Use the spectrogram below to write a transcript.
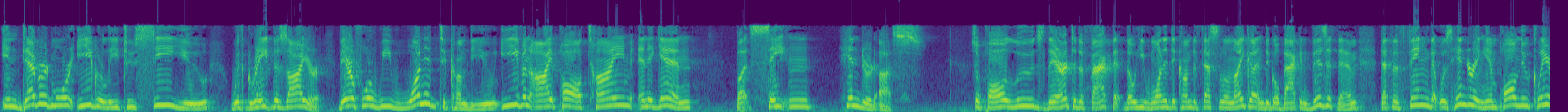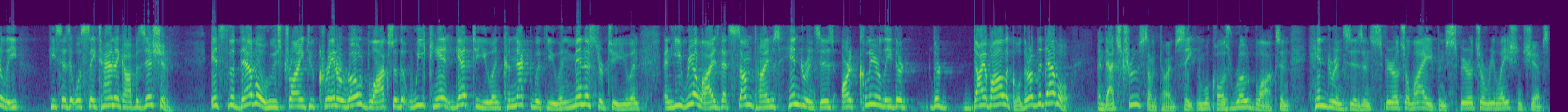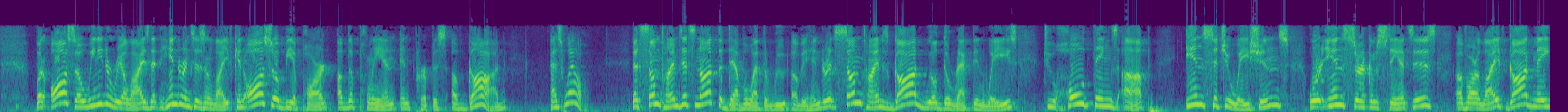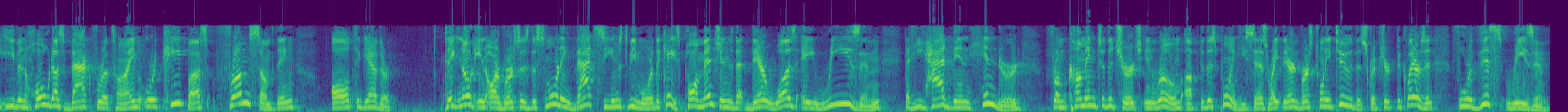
endeavored more eagerly to see you with great desire. Therefore, we wanted to come to you, even I, Paul, time and again, but Satan hindered us. So Paul alludes there to the fact that though he wanted to come to Thessalonica and to go back and visit them, that the thing that was hindering him, Paul knew clearly, he says it was satanic opposition. It's the devil who's trying to create a roadblock so that we can't get to you and connect with you and minister to you. And, and he realized that sometimes hindrances are clearly, they're, they're diabolical. They're of the devil. And that's true sometimes. Satan will cause roadblocks and hindrances in spiritual life and spiritual relationships. But also, we need to realize that hindrances in life can also be a part of the plan and purpose of God as well. That sometimes it's not the devil at the root of a hindrance. Sometimes God will direct in ways to hold things up in situations or in circumstances of our life. God may even hold us back for a time or keep us from something altogether. Take note in our verses this morning, that seems to be more the case. Paul mentions that there was a reason that he had been hindered from coming to the church in Rome up to this point. He says right there in verse 22, the scripture declares it, for this reason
